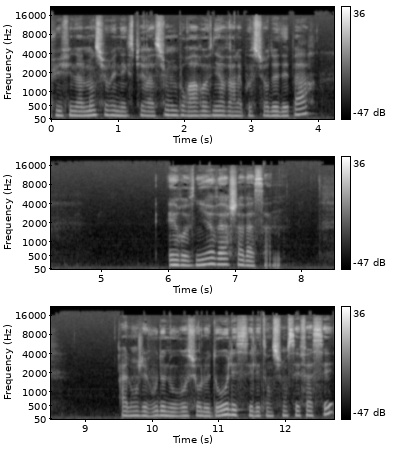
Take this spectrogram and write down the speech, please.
Puis finalement, sur une expiration, on pourra revenir vers la posture de départ et revenir vers Shavasana. Allongez-vous de nouveau sur le dos, laissez les tensions s'effacer,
